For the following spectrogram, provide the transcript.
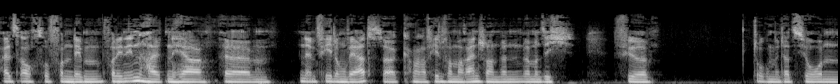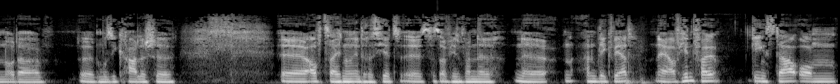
als auch so von dem von den Inhalten her ähm, eine Empfehlung wert. Da kann man auf jeden Fall mal reinschauen, wenn, wenn man sich für Dokumentationen oder äh, musikalische äh, Aufzeichnungen interessiert, äh, ist das auf jeden Fall eine, eine, ein Anblick wert. Naja, auf jeden Fall ging es da um,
